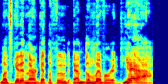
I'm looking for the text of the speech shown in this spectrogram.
Let's get in there, get the food and deliver it. Yeah!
